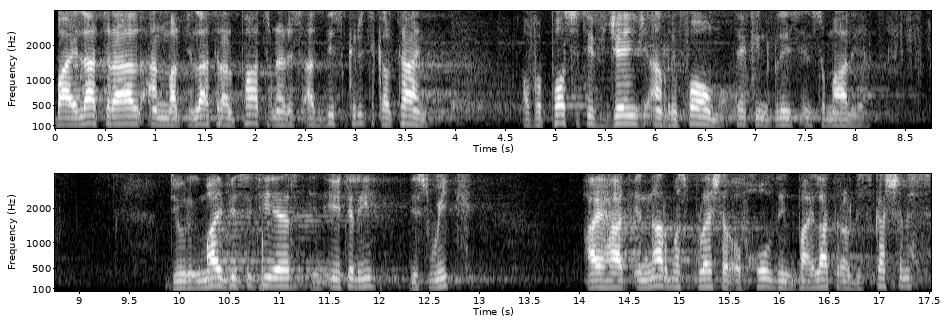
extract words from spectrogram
bilateral, and multilateral partners at this critical time of a positive change and reform taking place in Somalia. During my visit here in Italy this week, I had enormous pleasure of holding bilateral discussions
